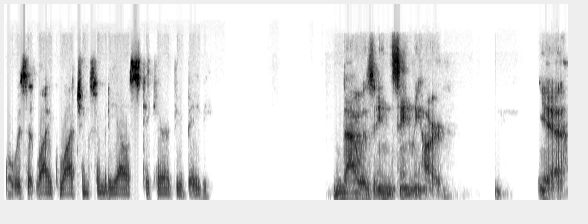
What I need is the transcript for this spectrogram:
What was it like watching somebody else take care of your baby? That was insanely hard. Yeah.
